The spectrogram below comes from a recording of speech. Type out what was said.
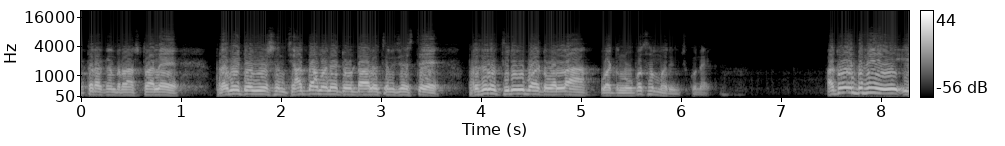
ఉత్తరాఖండ్ రాష్ట్రాలే ప్రైవేటైజేషన్ చేద్దామనేటువంటి ఆలోచన చేస్తే ప్రజల తిరుగుబాటు వల్ల వాటిని ఉపసంహరించుకున్నాయి. అటువంటిది ఈ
